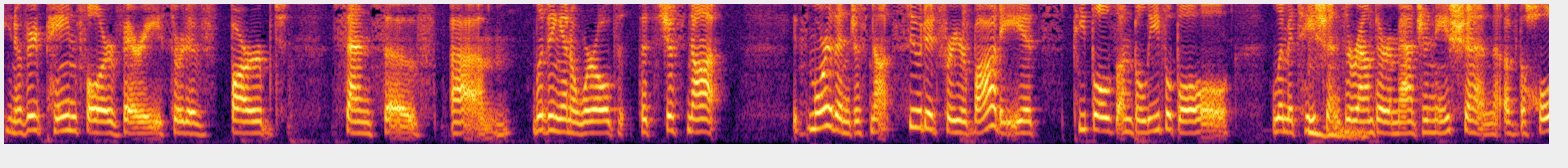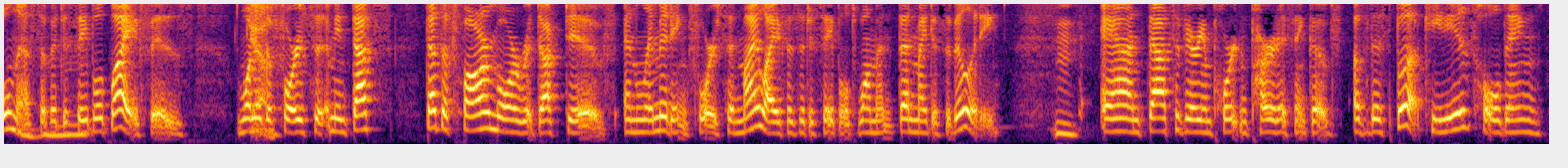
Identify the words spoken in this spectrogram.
you know, very painful or very sort of barbed sense of um, living in a world that's just not it's more than just not suited for your body it's people's unbelievable limitations mm-hmm. around their imagination of the wholeness mm-hmm. of a mm-hmm. disabled life is one yeah. of the forces i mean that's that's a far more reductive and limiting force in my life as a disabled woman than my disability mm. and that's a very important part i think of of this book he is holding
